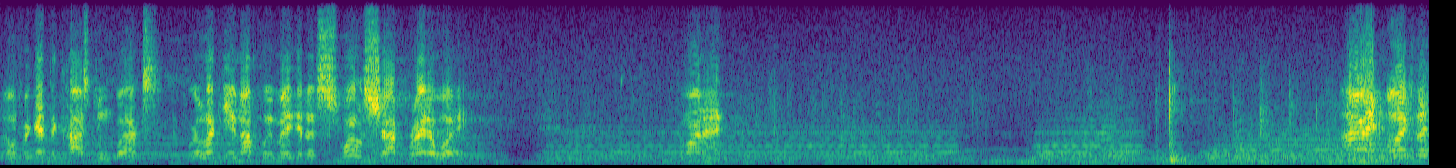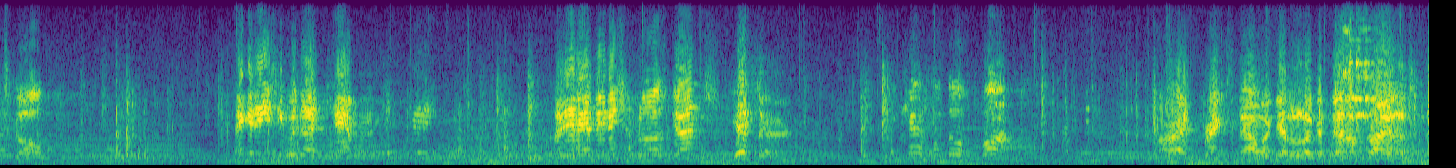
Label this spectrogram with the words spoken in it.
don't forget the costume box. If we're lucky enough, we may get a swell shot right away. Come on, Ed. All right, boys, let's go. Take it easy with that camera. Okay. Plenty of ammunition for those guns? Yes, sir. Be careful with those bombs. All right, Briggs, now we get a look at Denham's Island.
